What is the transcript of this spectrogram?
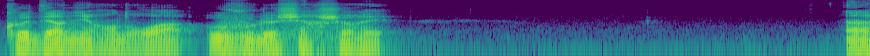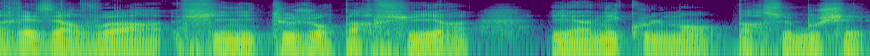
qu'au dernier endroit où vous le chercherez. Un réservoir finit toujours par fuir et un écoulement par se boucher.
